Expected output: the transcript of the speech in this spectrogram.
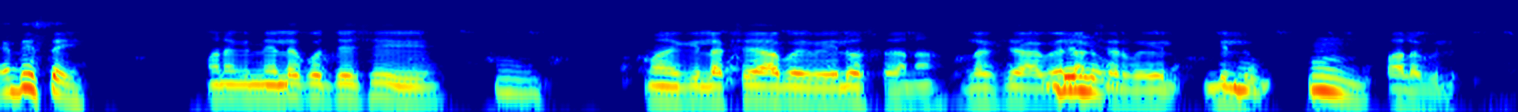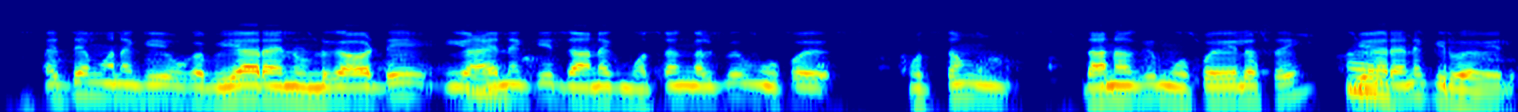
ఎంత ఇస్తాయి? మనకి నెలకు వచ్చేసి. మనకి లక్ష యాభై వేలు వస్తుంది అన్న లక్ష యాభై. లక్ష అరవై వేలు బిల్లు పాల బిల్లు. అయితే మనకి ఒక బీఆర్ ఆయన ఉంది కాబట్టి ఈ. ఆయనకి దానికి మొత్తం కలిపి ముప్పై మొత్తం దానికి ముప్పై వేలు వస్తాయి. బీఆర్ ఆయనకి ఇరవై వేలు.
